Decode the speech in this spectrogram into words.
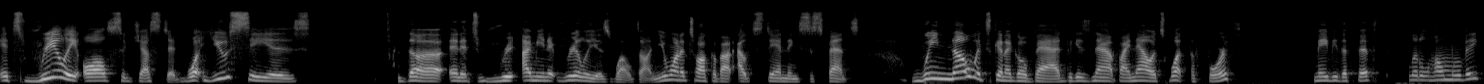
it's really all suggested. What you see is the and it's re- i mean it really is well done. You want to talk about outstanding suspense. We know it's going to go bad because now by now it's what the fourth? Maybe the fifth little home movie?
